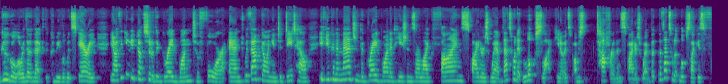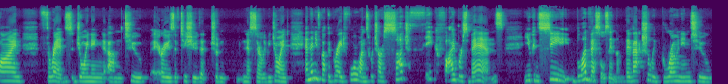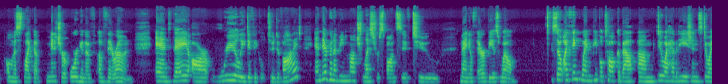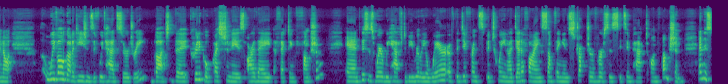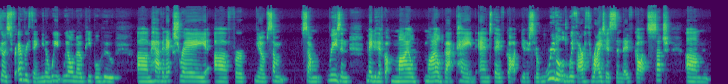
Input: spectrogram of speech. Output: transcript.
Google, although that could be a little bit scary. You know, I think you've got sort of the grade one to four, and without going into detail, if you can imagine the grade one adhesions are like fine spider's web. That's what it looks like. You know, it's obviously tougher than spider's web, but, but that's what it looks like is fine threads joining um, two areas of tissue that shouldn't necessarily be joined. And then you've got the grade four ones, which are such thick fibrous bands you can see blood vessels in them. They've actually grown into almost like a miniature organ of, of their own. And they are really difficult to divide, and they're going to be much less responsive to manual therapy as well. So I think when people talk about um, do I have adhesions, do I not? We've all got adhesions if we've had surgery, but the critical question is are they affecting function? And this is where we have to be really aware of the difference between identifying something in structure versus its impact on function. And this goes for everything. You know, we, we all know people who um, have an X-ray uh, for you know some some reason, maybe they've got mild mild back pain and they've got you know, they're sort of riddled with arthritis and they've got such um,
